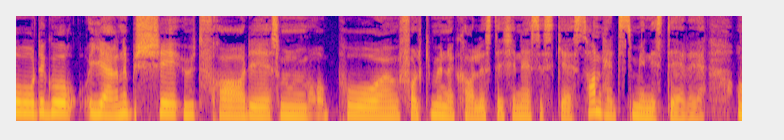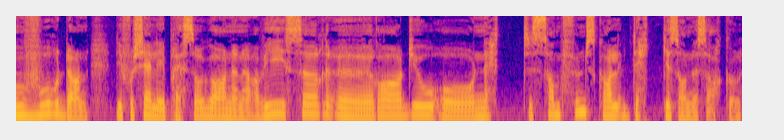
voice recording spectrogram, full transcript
Og det går gjerne beskjed ut fra det som på folkemunne kalles det kinesiske sannhetsministeriet om hvordan de forskjellige presseorganene, aviser, eh, radio og nettsamfunn skal dekke sånne saker.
